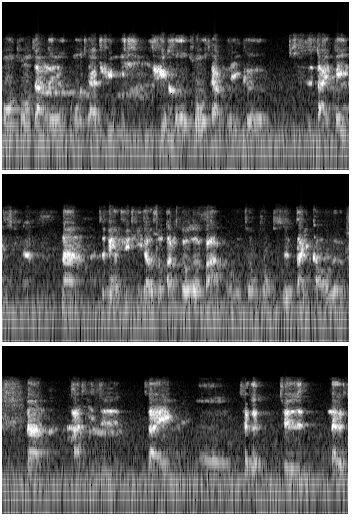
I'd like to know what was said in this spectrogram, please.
欧洲这样的一个国家去一起去合作这样的一个时代背景呢。那这边有去提到说，当时候的法国总统是戴高乐，那他其实在呃这个。就是那个时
